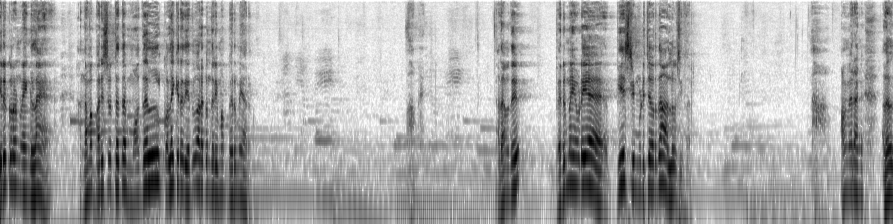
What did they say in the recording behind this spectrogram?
இருக்கிறோம்னு வைங்களேன் அந்த நம்ம பரிசுத்தத்தை முதல் குலைக்கிறது எதுவா இருக்கும் தெரியுமா? பெருமையா இருக்கும். ஆமென். அதாவது பெருமையுடைய பிஹெச்டி முடிச்சவர் தான் லூசிஃபர் அவன் வேற அங்க அதாவது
